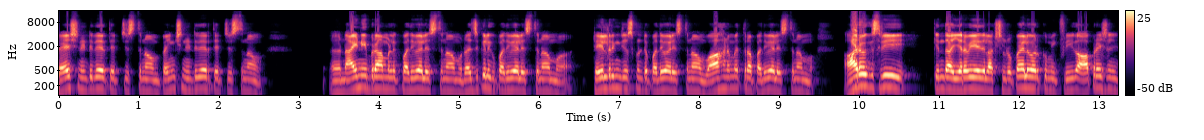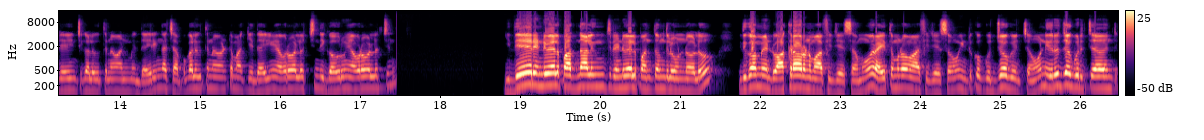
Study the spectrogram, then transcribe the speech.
రేషన్ ఇంటి దగ్గర తెచ్చిస్తున్నాం పెన్షన్ ఇంటి దగ్గర తెచ్చిస్తున్నాం ఆ, నాయని బ్రాహ్మణులకు పదివేలు ఇస్తున్నాము రజకులకు పదివేలు ఇస్తున్నాము టైలరింగ్ చేసుకుంటే పదివేలు ఇస్తున్నాం వాహనమిత్ర పదివేలు ఇస్తున్నాం ఆరోగ్యశ్రీ కింద ఇరవై ఐదు లక్షల రూపాయల వరకు మీకు ఫ్రీగా ఆపరేషన్లు చేయించగలుగుతున్నాం అని మేము ధైర్యంగా చెప్పగలుగుతున్నాం అంటే మాకు ఈ ధైర్యం ఎవరి వల్ల వచ్చింది గౌరవం ఎవరి వల్ల వచ్చింది? ఇదే రెండు వేల పద్నాలుగు నుంచి రెండు వేల పంతొమ్మిదిలో ఉన్నోళ్ళు ఇదిగో మేము డ్వాక్రా రుణం మాఫీ చేసాము రైతు రుణం మాఫీ చేసాము ఇంటికి ఒక ఉద్యోగం ఇచ్చాము నిరుద్యోగం ఇచ్చామని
